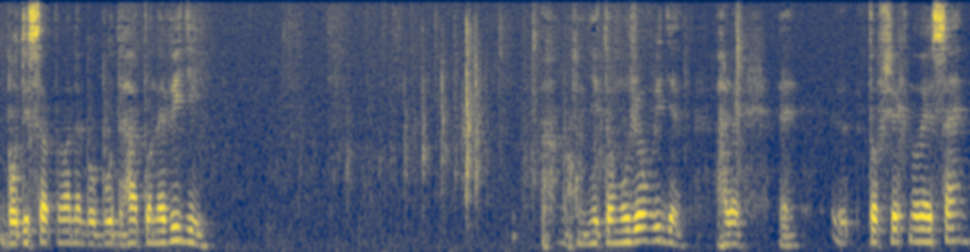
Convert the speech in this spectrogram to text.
bodhisattva nebo buddha to nevidí. Oni to můžou vidět, ale eh, to všechno je sen.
